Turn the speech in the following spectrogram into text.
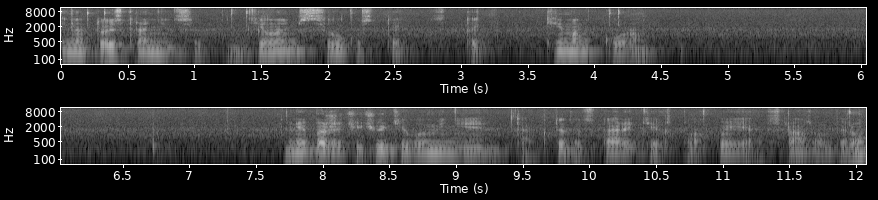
И на той странице делаем ссылку с, так, с таким анкором. Либо же чуть-чуть его меняем. Так, вот этот старый текст плохой я сразу уберу.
